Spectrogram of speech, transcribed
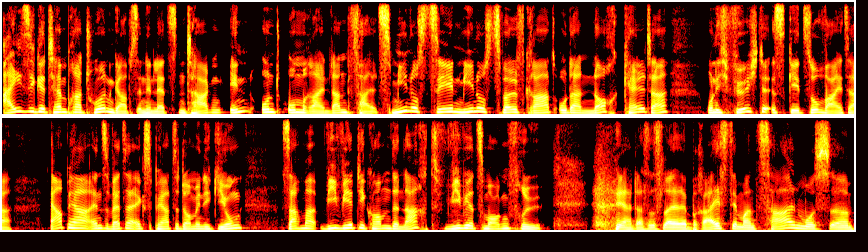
eisige Temperaturen gab es in den letzten Tagen in und um Rheinland-Pfalz. Minus 10, minus 12 Grad oder noch kälter. Und ich fürchte, es geht so weiter. RPA1 Wetterexperte Dominik Jung Sag mal, wie wird die kommende Nacht? Wie wird's morgen früh? Ja, das ist leider der Preis, den man zahlen muss. Ähm,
